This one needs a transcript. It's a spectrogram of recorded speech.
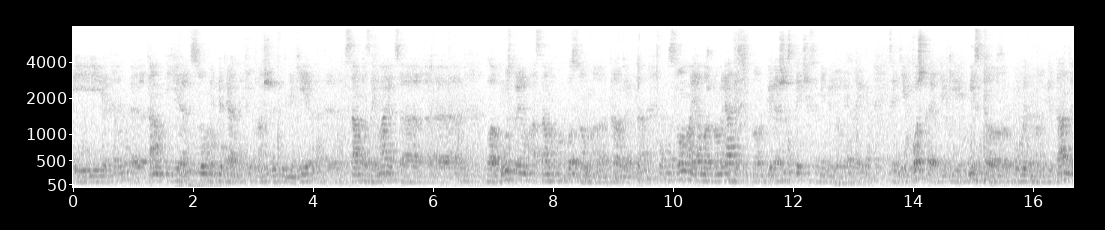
І е, там є суми підрядників наших, які е, саме займаються благоустроєм, а саме покосом трави. Сума, я можу помилятися, ну, біля 6 чи 7 мільйонів гривень. Це ті кошти, які місто повинно віддати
